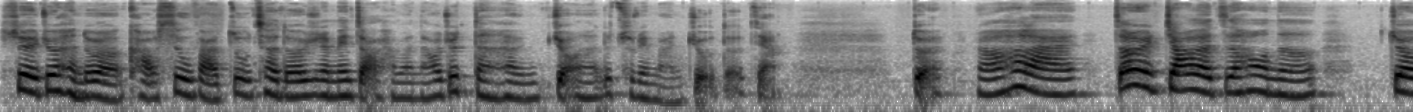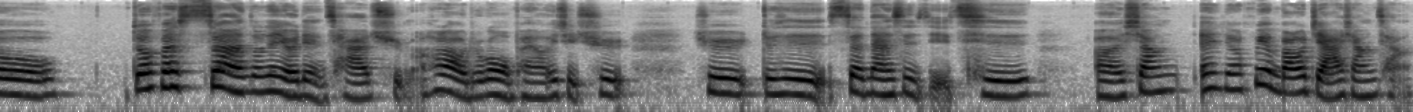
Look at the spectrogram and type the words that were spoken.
所以就很多人考试无法注册，都会去那边找他们，然后就等很久，然后就处理蛮久的这样。对，然后后来终于交了之后呢，就就分虽然中间有点插曲嘛，后来我就跟我朋友一起去，去就是圣诞市集吃，呃香哎叫面包夹香肠，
